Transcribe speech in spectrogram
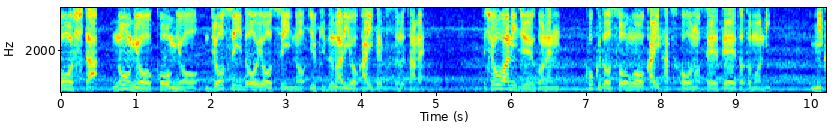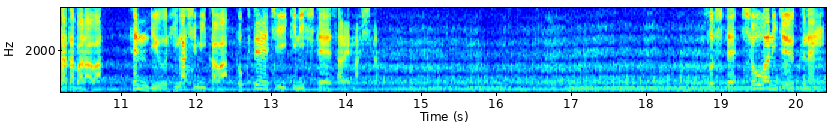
こうした農業工業上水道用水の行き詰まりを解決するため昭和25年国土総合開発法の制定とともに三方原は天竜東三河特定地域に指定されました。そして昭和29年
